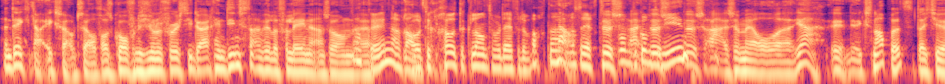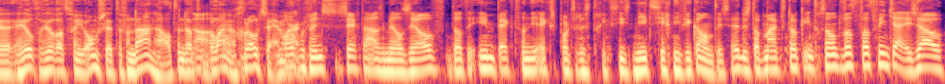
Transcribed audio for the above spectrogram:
Dan denk ik, nou, ik zou het zelf als Governors University daar geen dienst aan willen verlenen aan zo'n. Oké, okay, uh, nou, grote, grote klanten worden even de wacht aan. Nou, dus, komt, komt dus, niet in. dus ASML, uh, ja, ik snap het dat je heel, veel, heel wat van je omzet er vandaan haalt en dat Nou, de belangen groot zijn. Maar Overigens zegt ASML zelf dat de impact van die exportrestricties niet significant is. Hè? Dus dat maakt het ook interessant. Wat, wat vind jij? Zou,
